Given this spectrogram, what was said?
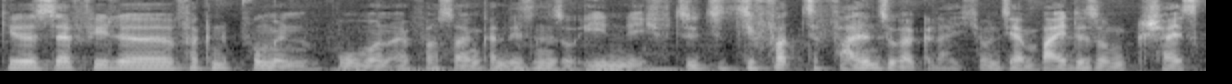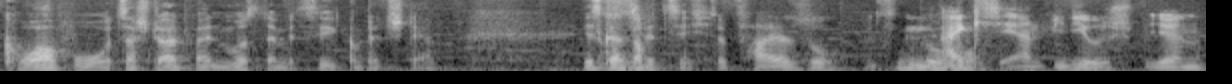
gibt es sehr viele Verknüpfungen, wo man einfach sagen kann, die sind so ähnlich. Sie, sie, sie zerfallen sogar gleich und sie haben beide so einen scheiß Chor, wo zerstört werden muss, damit sie komplett sterben. Ist ganz Das witzig. Der Fall so. So. Eigentlich eher ein Videospielen.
